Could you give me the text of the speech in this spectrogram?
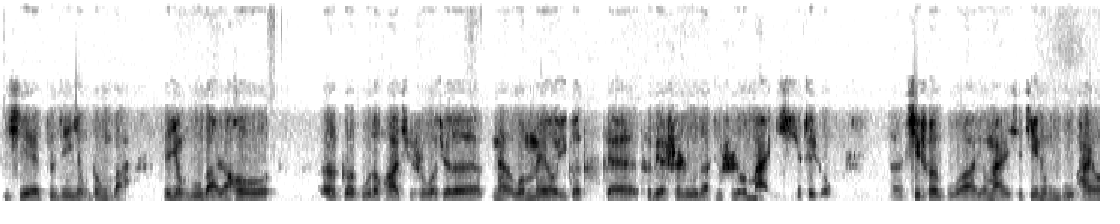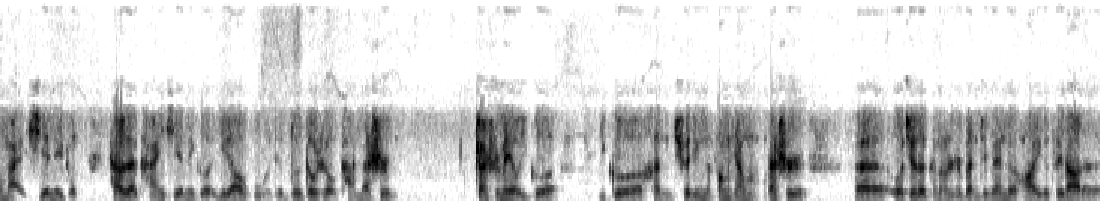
一些资金涌动吧，涌入吧。然后呃个股的话，其实我觉得那我们没有一个特别特别深入的，就是有买一些这种呃汽车股啊，有买一些金融股，还有买一些那种，还要再看一些那个医疗股，这都都是有看，但是暂时没有一个一个很确定的方向。但是呃，我觉得可能日本这边的话，一个最大的。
